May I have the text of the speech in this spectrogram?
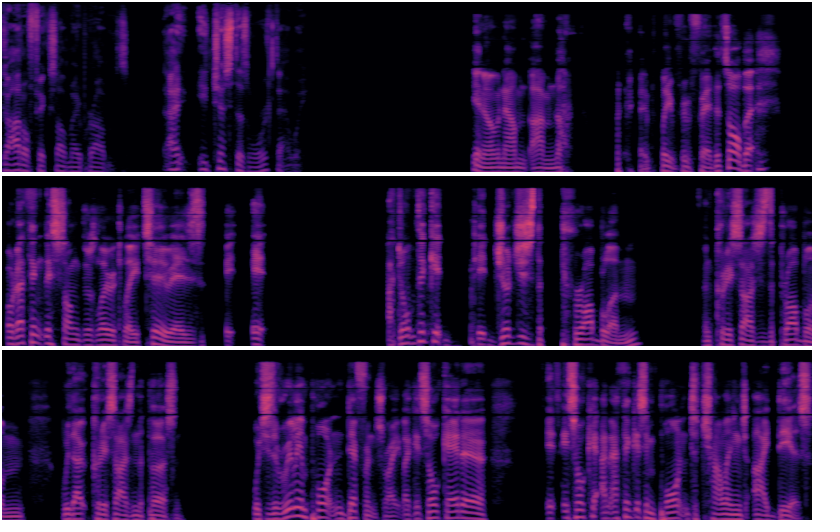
God will fix all my problems. I, it just doesn't work that way. You know, and I'm I'm not a believer in faith at all. But what I think this song does lyrically too is it, it I don't think it it judges the problem and criticizes the problem without criticizing the person, which is a really important difference, right? Like it's okay to it, it's okay, and I think it's important to challenge ideas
